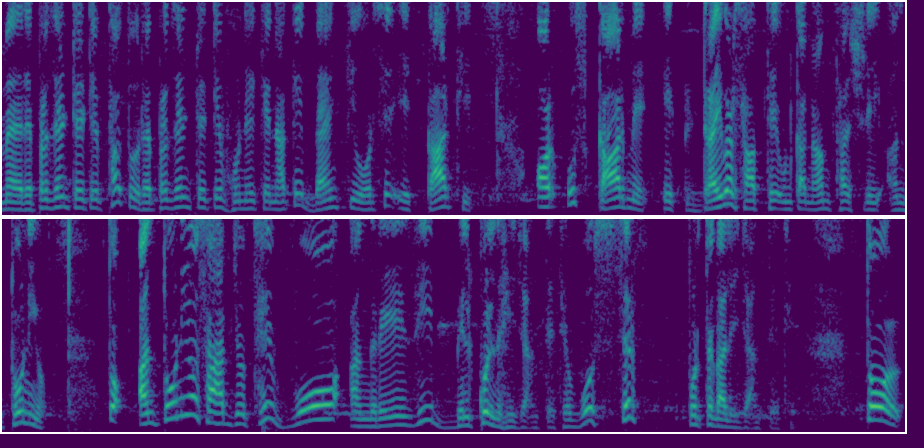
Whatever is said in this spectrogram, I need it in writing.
मैं रिप्रेजेंटेटिव था तो रिप्रेजेंटेटिव होने के नाते बैंक की ओर से एक कार थी। और उस कार में एक ड्राइवर साहब थे, उनका नाम था श्री अंतोनियो। तो अंतोनियो साहब जो थे, वो अंग्रेज़ी बिल्कुल नहीं जानते थे, वो सिर्फ़ पुर्तगाली जानते थे। तो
